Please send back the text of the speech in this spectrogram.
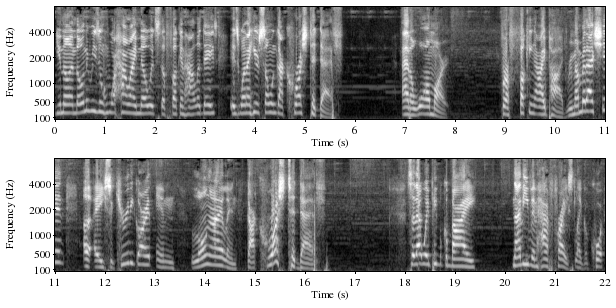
you know, and the only reason how I know it's the fucking holidays is when I hear someone got crushed to death at a Walmart for a fucking iPod. Remember that shit? Uh, a security guard in Long Island got crushed to death. So that way people could buy not even half price, like a quarter,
